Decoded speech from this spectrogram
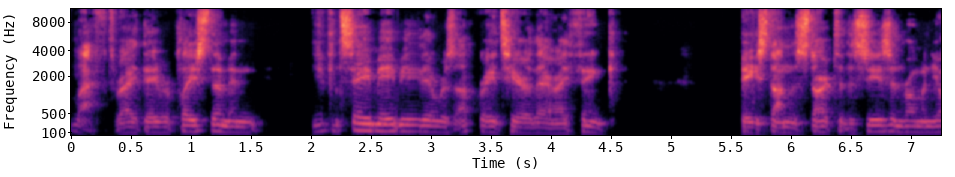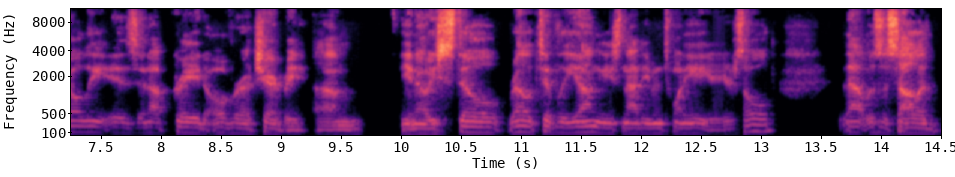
left, right? They replaced them, and you can say maybe there was upgrades here or there. I think based on the start to the season, Romagnoli is an upgrade over Acerbi. Um, you know, he's still relatively young. He's not even 28 years old. That was a solid,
